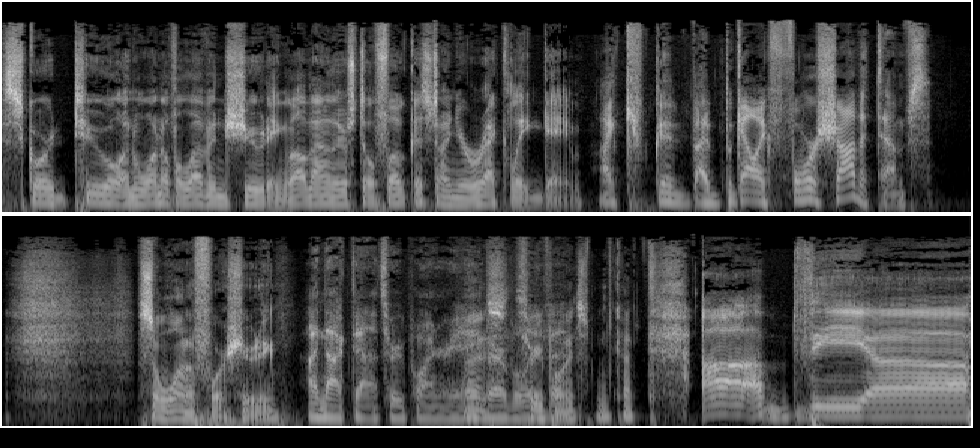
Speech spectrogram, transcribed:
scored two on one of eleven shooting. Well, now they're still focused on your rec league game. I, I got like four shot attempts. So one of four shooting. I knocked down a three pointer. Yeah, Nice. Three believe it. points. Okay. Uh, the uh,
